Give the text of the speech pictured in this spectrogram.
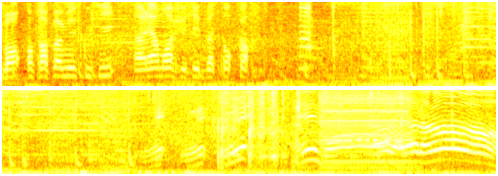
Bon, on fera pas mieux ce coup-ci. Allez, à moi, je vais essayer de battre ton record. Ouais, ouais, Et bon Oh là là là là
